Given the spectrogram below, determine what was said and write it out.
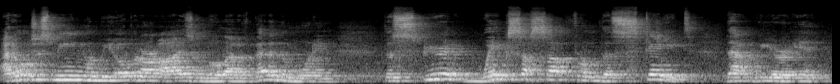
I don't just mean when we open our eyes and roll out of bed in the morning. The Spirit wakes us up from the state that we are in.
